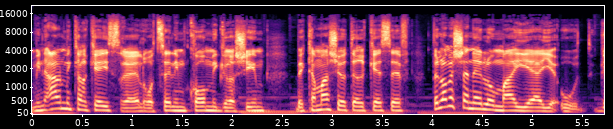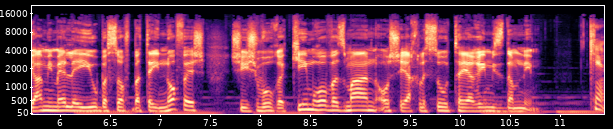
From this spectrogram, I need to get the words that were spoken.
מנהל מקרקעי ישראל רוצה למכור מגרשים בכמה שיותר כסף, ולא משנה לו מה יהיה הייעוד, גם אם אלה יהיו בסוף בתי נופש, שישבו ריקים רוב הזמן, או שיאכלסו תיירים מזדמנים. כן,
